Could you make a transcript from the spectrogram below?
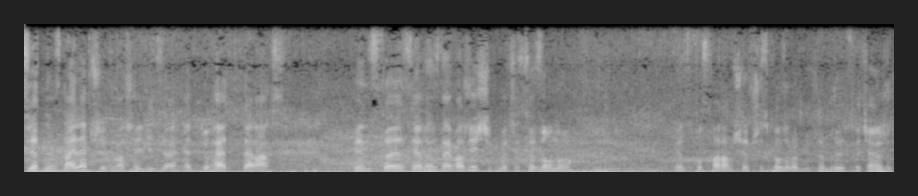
z jednym z najlepszych w naszej lidze, head to head teraz, więc to jest jeden z najważniejszych meczy sezonu, więc postaram się wszystko zrobić, żeby zwyciężyć.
